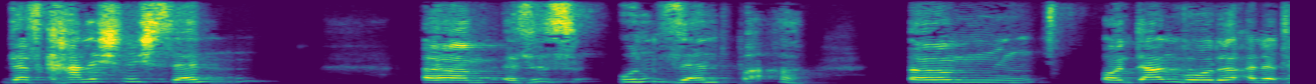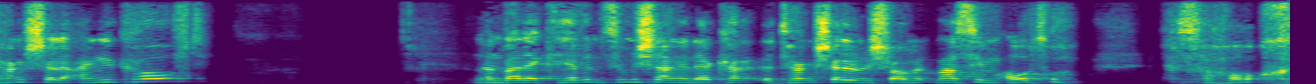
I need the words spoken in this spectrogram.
das kann ich nicht senden. Ähm, es ist unsendbar. Ähm, und dann wurde an der Tankstelle eingekauft. Und dann war der Kevin ziemlich lange in der Tankstelle und ich war mit Massi im Auto. Das war auch,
